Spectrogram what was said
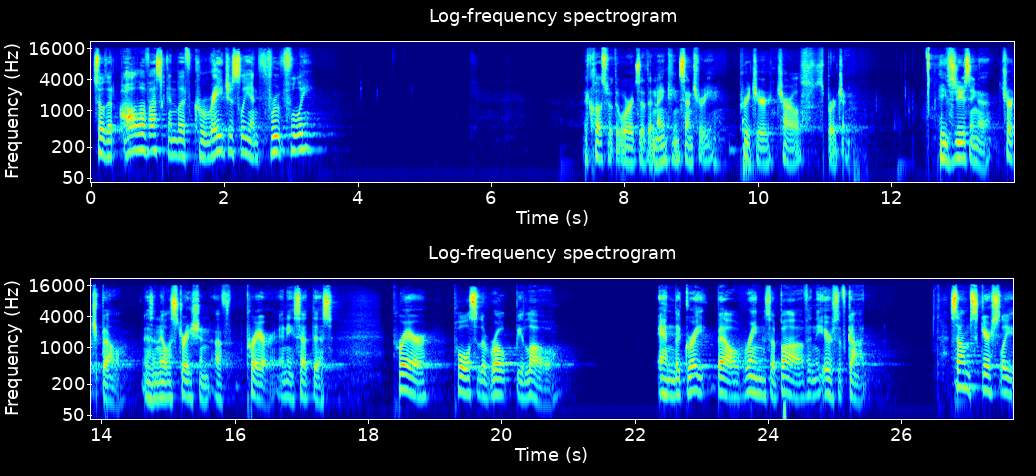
so that all of us can live courageously and fruitfully? I close with the words of the 19th century preacher Charles Spurgeon. He's using a church bell as an illustration of prayer. And he said this Prayer pulls the rope below, and the great bell rings above in the ears of God. Some scarcely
